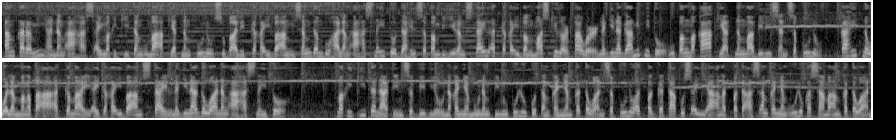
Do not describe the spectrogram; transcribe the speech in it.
Ang karamihan ng ahas ay makikitang umaakyat ng puno subalit kakaiba ang isang dambuhalang ahas na ito dahil sa pambihirang style at kakaibang muscular power na ginagamit nito upang makaakyat ng mabilisan sa puno. Kahit na walang mga paa at kamay ay kakaiba ang style na ginagawa ng ahas na ito. Makikita natin sa video na kanya munang pinupulupot ang kanyang katawan sa puno at pagkatapos ay iaangat pataas ang kanyang ulo kasama ang katawan,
